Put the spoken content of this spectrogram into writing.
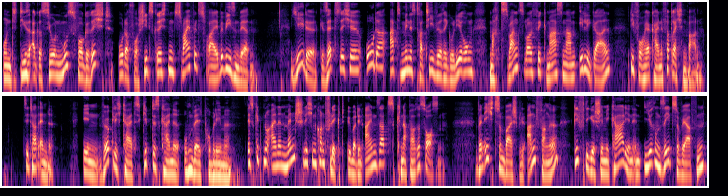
Und diese Aggression muss vor Gericht oder vor Schiedsgerichten zweifelsfrei bewiesen werden. Jede gesetzliche oder administrative Regulierung macht zwangsläufig Maßnahmen illegal, die vorher keine Verbrechen waren. Zitat Ende. In Wirklichkeit gibt es keine Umweltprobleme. Es gibt nur einen menschlichen Konflikt über den Einsatz knapper Ressourcen. Wenn ich zum Beispiel anfange, giftige Chemikalien in Ihren See zu werfen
